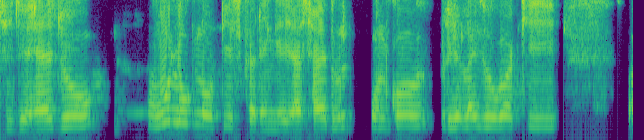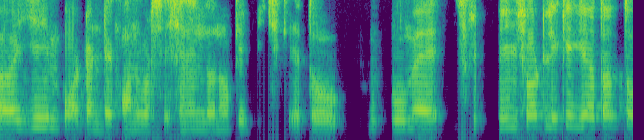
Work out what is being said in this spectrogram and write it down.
चीज़ें हैं जो वो लोग नोटिस करेंगे या शायद उन, उनको रियलाइज़ होगा कि ये इम्पोर्टेंट है कॉन्वर्सेशन इन दोनों के बीच के। तो वो मैं स्क्रीनशॉट लेके गया था तो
